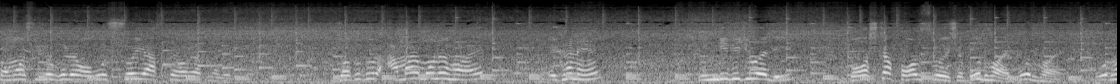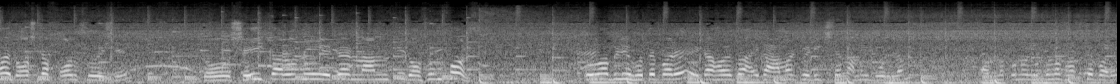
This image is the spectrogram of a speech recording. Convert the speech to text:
সময় সুযোগ হলে অবশ্যই আসতে হবে আপনাদেরকে। যতদূর আমার মনে হয়, এখানে ইন্ডিভিজুয়ালি দশটা ফলস রয়েছে, বোধ হয় বোধ হয় বোধ হয় দশটা ফলস রয়েছে। তো সেই কারণেই এটার নাম কি দশম ফলস প্রবাবলি হতে পারে, এটা হয়তো, এটা আমার প্রেডিকশন আমি বললাম। অন্য কোনো রিজনও থাকতে পারে।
